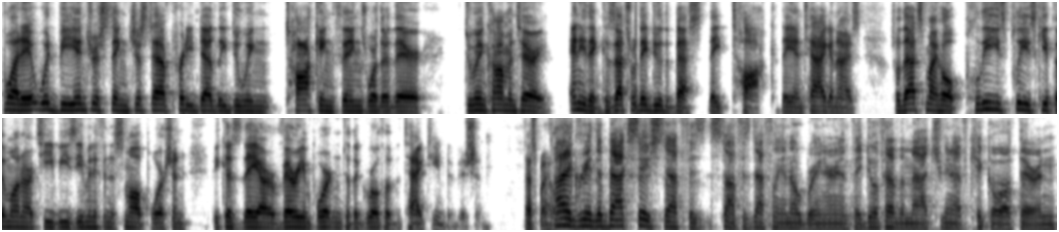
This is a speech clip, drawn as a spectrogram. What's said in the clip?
but it would be interesting just to have Pretty Deadly doing talking things, whether they're doing commentary, anything, because that's what they do the best. They talk, they antagonize. So that's my hope. Please, please keep them on our TVs, even if in a small portion, because they are very important to the growth of the tag team division. That's my hope. I agree. The backstage stuff is stuff is definitely a no brainer. And if they do have a match, you're gonna have Kiko out there and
